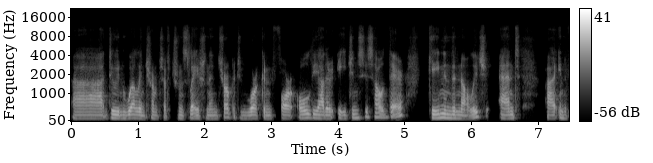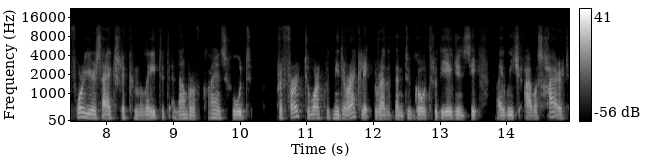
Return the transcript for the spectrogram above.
uh, doing well in terms of translation and interpreting, working for all the other agencies out there, gaining the knowledge. And uh, in four years, I actually accumulated a number of clients who would prefer to work with me directly rather than to go through the agency by which I was hired.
